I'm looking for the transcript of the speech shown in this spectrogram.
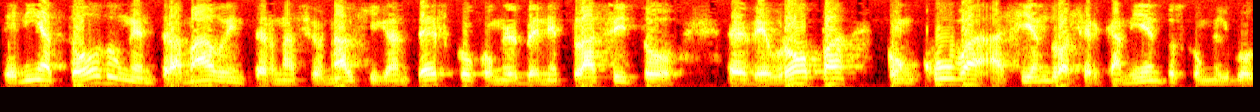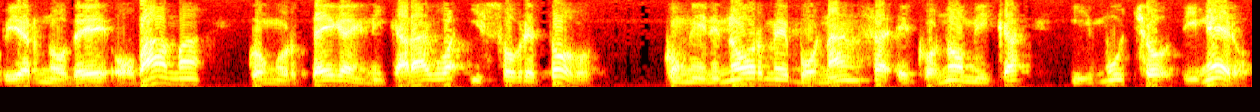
Tenía todo un entramado internacional gigantesco con el beneplácito eh, de Europa, con Cuba haciendo acercamientos con el gobierno de Obama, con Ortega en Nicaragua y sobre todo con enorme bonanza económica y mucho dinero,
